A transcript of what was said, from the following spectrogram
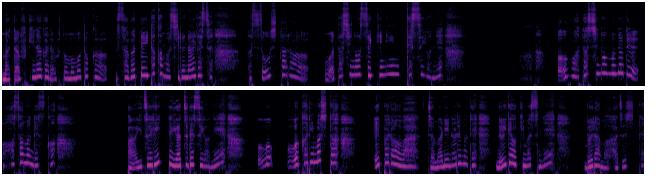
また吹きながら太ももとか触っていたかもしれないです。そうしたら、私の責任ですよね？私の胸で挟むんですか？パイ釣りってやつですよね？わ、わかりました。エプロンは邪魔になるので脱いでおきますね。ブラも外して。ん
